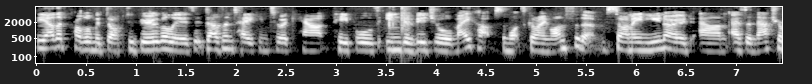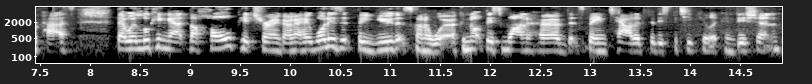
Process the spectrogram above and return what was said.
The other problem with Dr. Google is it doesn't take into account people's individual makeups and what's going on for them. So, I mean, you know, um, as a naturopath, that we're looking at the whole picture and going, hey, what is it for you that's going to work? Not this one herb that's been touted for this particular condition.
